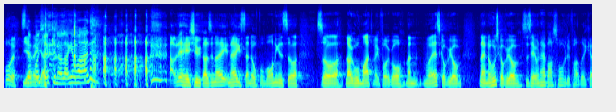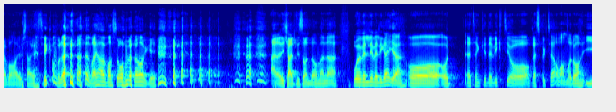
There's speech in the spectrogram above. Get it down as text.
hun Stå på kjøkkenet og lage mat. ja, men Det er helt sjukt. Altså, når, jeg, når jeg sender opp om morgenen, så, så lager hun mat til meg for å gå. Men når jeg skal på jobb, nei, når hun skal på jobb, så sier hun nei, bare sov du, Fredrik. Jeg bare, er du sikker på det? Nei, jeg bare sover. Ok. Nei, det er ikke alltid sånn, da. Men uh, hun er veldig veldig grei. Og, og jeg tenker det er viktig å respektere hverandre da, i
